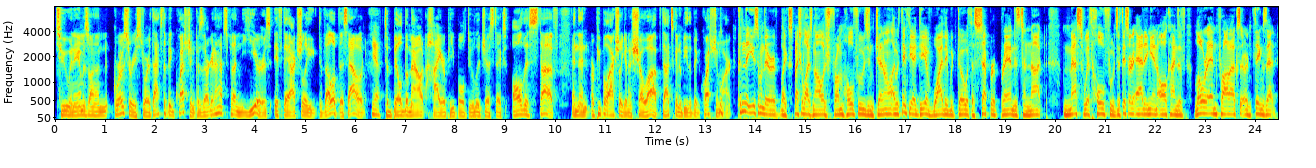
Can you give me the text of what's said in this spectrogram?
to an Amazon grocery store? That's the big question because they're going to have to spend years if they actually develop this out Yeah. to build them out, hire people, do logistics, all this stuff. And then are people actually going to show up? That's going to be the big question mark. Couldn't they use some of their like specialized knowledge from Whole Foods in general? I would think the idea of why they would go with a separate brand is to not mess with Whole Foods. If they started adding in all kinds of lower end products or things that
